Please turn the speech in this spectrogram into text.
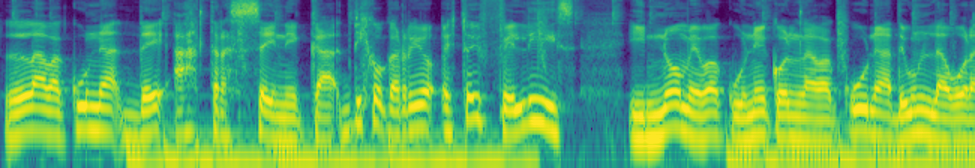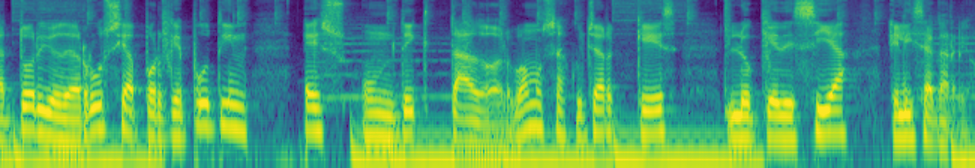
la vacuna de AstraZeneca. Dijo Carrió, estoy feliz y no me vacuné con la vacuna de un laboratorio de Rusia porque Putin es un dictador. Vamos a escuchar qué es lo que decía Elisa Carrió.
